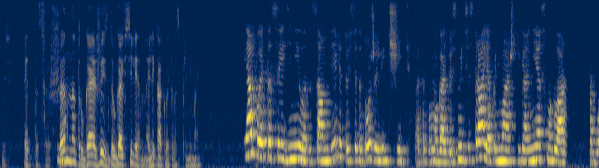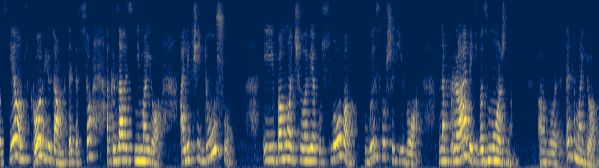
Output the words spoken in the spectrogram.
То есть это совершенно да. другая жизнь, другая вселенная. Или как вы это воспринимаете? Я бы это соединила на самом деле, то есть это тоже лечить, это помогает. То есть медсестра, я понимаю, что я не смогла работать с телом, с кровью, там вот это все оказалось не мое. А лечить душу и помочь человеку словом, выслушать его, направить, возможно, а вот, это мое.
